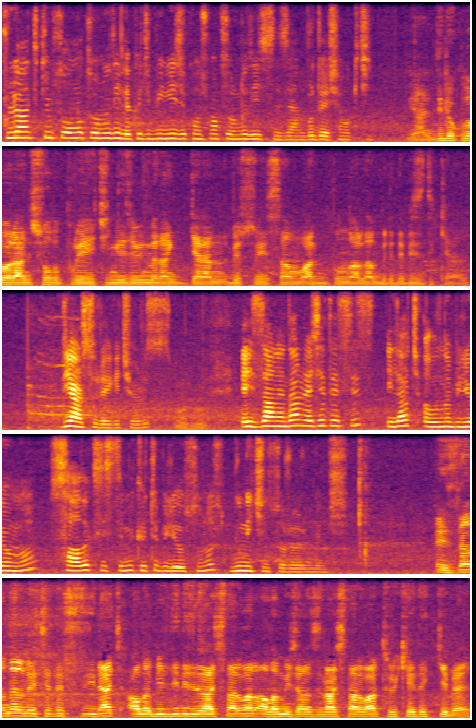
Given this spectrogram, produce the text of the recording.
fluent kimse olmak zorunda değil, akıcı bir İngilizce konuşmak zorunda değilsiniz yani burada yaşamak için. Yani dil okulu öğrencisi olup buraya hiç İngilizce bilmeden gelen bir sürü insan var. Bunlardan biri de bizdik yani. Diğer soruya geçiyoruz. Hı hı. Eczaneden reçetesiz ilaç alınabiliyor mu? Sağlık sistemi kötü biliyorsunuz. Bunun için soruyorum demiş. Eczaneden reçetesiz ilaç alabildiğiniz ilaçlar var, alamayacağınız ilaçlar var Türkiye'deki gibi.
